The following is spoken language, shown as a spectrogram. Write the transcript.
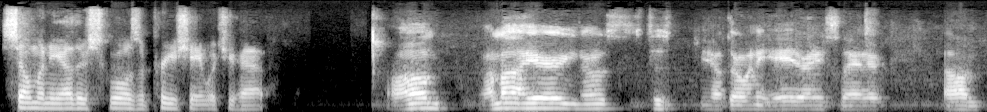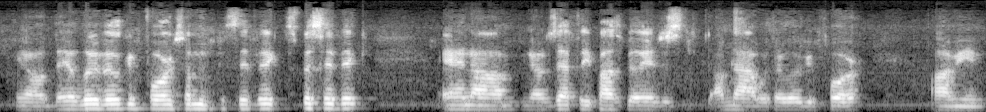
so many other schools appreciate what you have? Um, I'm out here, you know, just you know, throw any hate or any slander. Um, you know, they're literally looking for something specific, specific, and um, you know, definitely a possibility just I'm not what they're looking for. I mean,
